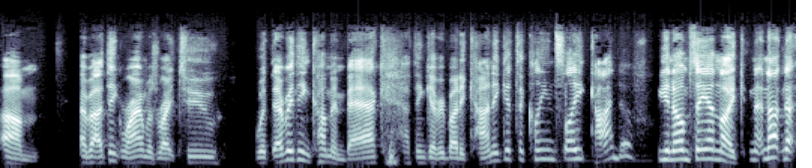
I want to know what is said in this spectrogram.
Um, but I think Ryan was right too. With everything coming back, I think everybody kind of gets a clean slate, kind of. You know what I'm saying? Like n- not not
